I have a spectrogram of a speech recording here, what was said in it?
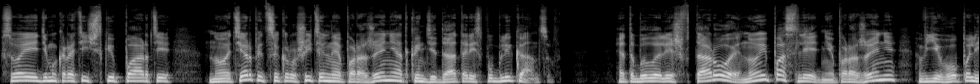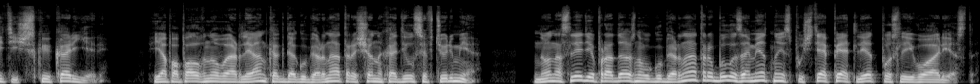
в своей демократической партии, но терпит сокрушительное поражение от кандидата республиканцев. Это было лишь второе, но и последнее поражение в его политической карьере. Я попал в Новый Орлеан, когда губернатор еще находился в тюрьме. Но наследие продажного губернатора было заметно и спустя пять лет после его ареста.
